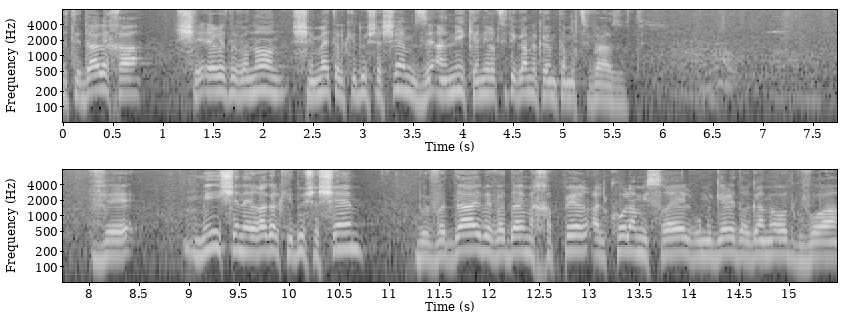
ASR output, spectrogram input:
ותדע לך שארז לבנון שמת על קידוש השם זה אני, כי אני רציתי גם לקיים את המצווה הזאת. ומי שנהרג על קידוש השם, בוודאי בוודאי מכפר על כל עם ישראל, והוא מגיע לדרגה מאוד גבוהה.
